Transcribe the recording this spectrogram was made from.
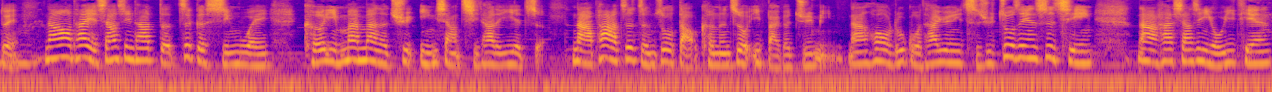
对，然后他也相信他的这个行为可以慢慢的去影响其他的业者，哪怕这整座岛可能只有一百个居民，然后如果他愿意持续做这件事情，那他相信有一天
